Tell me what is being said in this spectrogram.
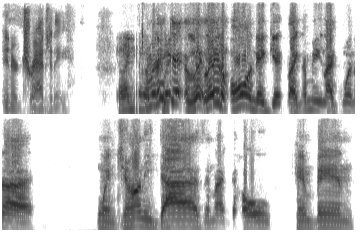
inner tragedy. Can I give I a mean, they get later on. They get like I mean, like when uh when Johnny dies and like the whole him being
